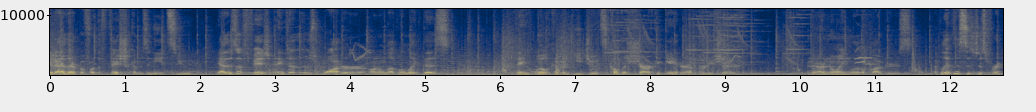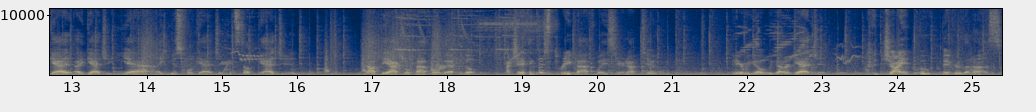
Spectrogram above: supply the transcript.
Get out of there before the fish comes and eats you. Yeah, there's a fish. Anytime there's water on a level like this, they will come and eat you. It's called a Sharkigator, I'm pretty sure. And they're annoying little buggers. I believe this is just for a, ga a gadget. Yeah, a useful gadget, It's still gadget. Not the actual pathway we have to go. Actually, I think there's three pathways here, not two. Here we go, we got our gadget. A giant poop bigger than us.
